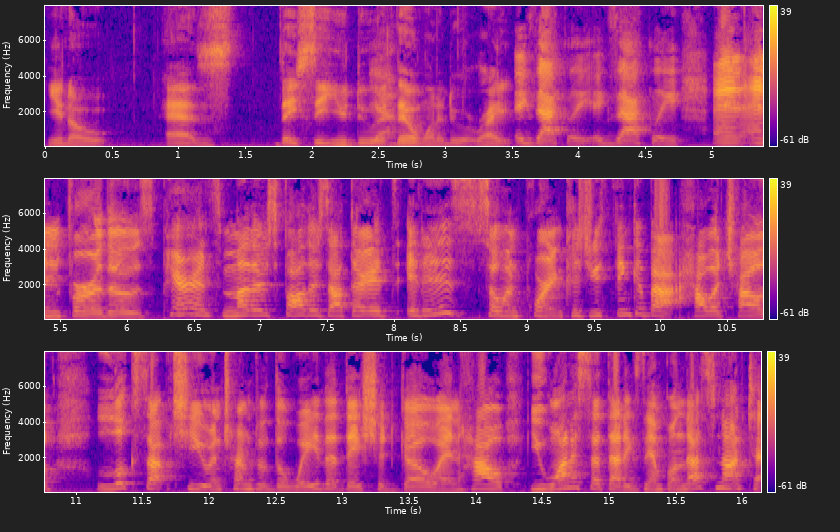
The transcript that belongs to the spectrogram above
you know as they see you do Yeah. it they'll want to do it right Exactly, exactly. And and for those parents, mothers, fathers out there, it, it is so important because you think about how a child looks up to you in terms of the way that they should go and how you want to set that example. And that's not to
